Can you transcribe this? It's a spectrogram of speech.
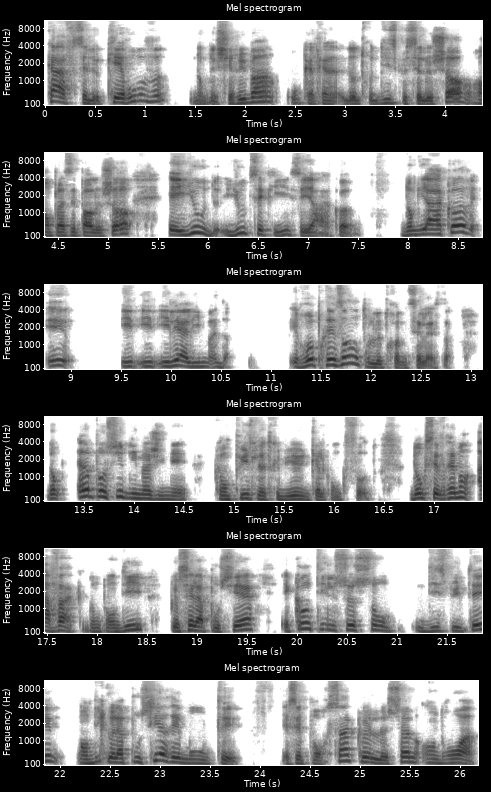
Kaf, c'est le Kérouv, donc les chérubins, ou quelqu'un d'autre disent que c'est le Shor, remplacé par le Shor, et Yud, Yud c'est qui? C'est Yaakov. Donc Yaakov, il, est à il représente le trône céleste. Donc impossible d'imaginer qu'on puisse l'attribuer une quelconque faute. Donc c'est vraiment avak, dont on dit que c'est la poussière, et quand ils se sont disputés, on dit que la poussière est montée. Et c'est pour ça que le seul endroit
